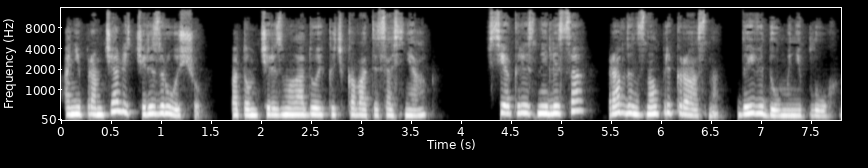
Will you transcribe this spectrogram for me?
Они промчались через рощу, потом через молодой качковатый сосняк. Все окрестные леса Равдан знал прекрасно, да и ведомо неплохо.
